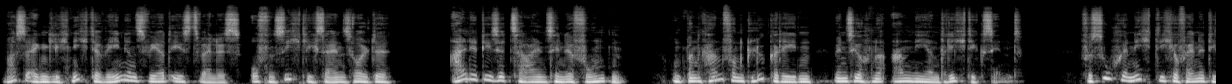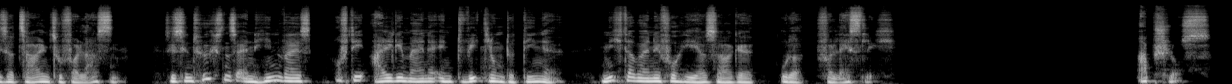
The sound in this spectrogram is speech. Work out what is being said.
Was eigentlich nicht erwähnenswert ist, weil es offensichtlich sein sollte, alle diese Zahlen sind erfunden, und man kann von Glück reden, wenn sie auch nur annähernd richtig sind. Versuche nicht, dich auf eine dieser Zahlen zu verlassen. Sie sind höchstens ein Hinweis auf die allgemeine Entwicklung der Dinge, nicht aber eine Vorhersage oder verlässlich. Abschluss.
